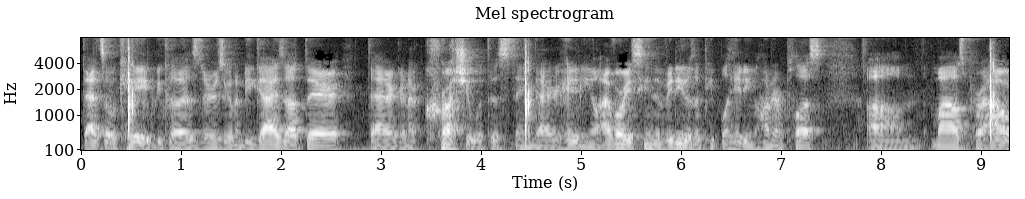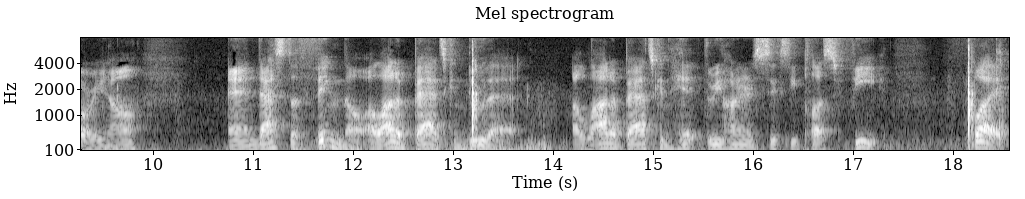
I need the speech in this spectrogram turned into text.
that's okay because there's gonna be guys out there that are gonna crush it with this thing that are hitting. You know, I've already seen the videos of people hitting 100 plus um, miles per hour. You know, and that's the thing though. A lot of bats can do that. A lot of bats can hit 360 plus feet, but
